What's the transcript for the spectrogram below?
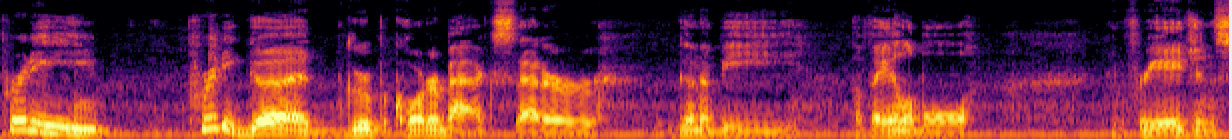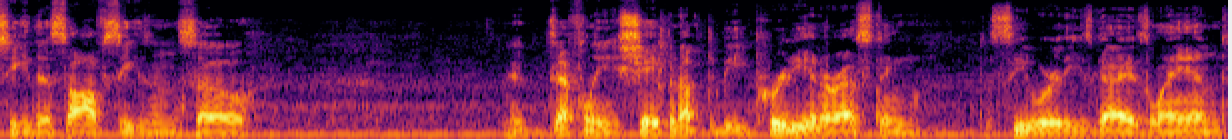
pretty pretty good group of quarterbacks that are going to be available in free agency this offseason. So it's definitely shaping up to be pretty interesting to see where these guys land.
